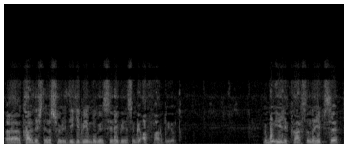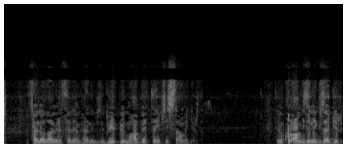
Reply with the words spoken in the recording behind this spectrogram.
e, kardeşlerine söylediği gibiyim bugün sizin hepinizin bir af var buyurdu. Ve bu iyilik karşısında hepsi sallallahu aleyhi ve sellem Efendimiz'e büyük bir muhabbette hepsi İslam'a girdi. Değil mi? Kur'an bize ne güzel bir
